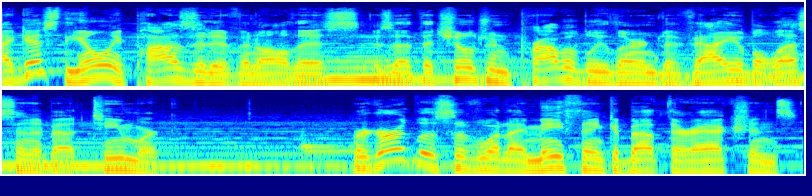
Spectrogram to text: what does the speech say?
I guess the only positive in all this is that the children probably learned a valuable lesson about teamwork. Regardless of what I may think about their actions,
